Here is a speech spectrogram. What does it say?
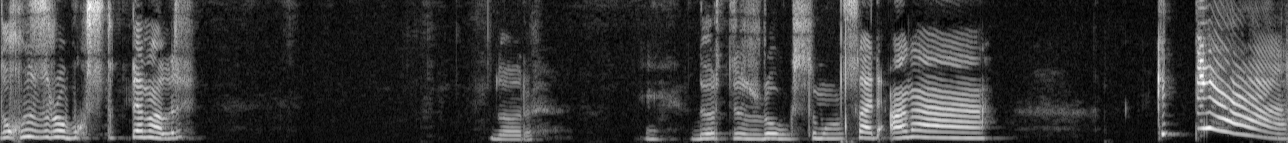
9 Robux'luktan alır. Doğru. 400 Robux'um olsaydı ana. Gitti ya.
